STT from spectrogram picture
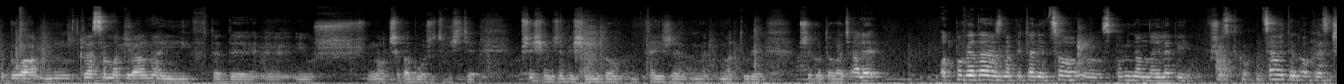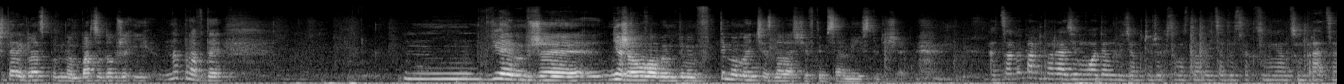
to była mm, klasa maturalna i wtedy y, już no, trzeba było rzeczywiście przysiąść, żeby się do tejże matury przygotować. Ale odpowiadając na pytanie, co y, wspominam najlepiej, wszystko. Cały ten okres czterech lat wspominam bardzo dobrze i naprawdę wiem, że nie żałowałbym, gdybym w tym momencie znalazł się w tym samym miejscu dzisiaj. A co by Pan poradził młodym ludziom, którzy chcą zdobyć satysfakcjonującą pracę?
